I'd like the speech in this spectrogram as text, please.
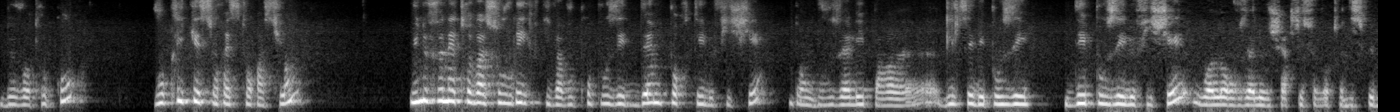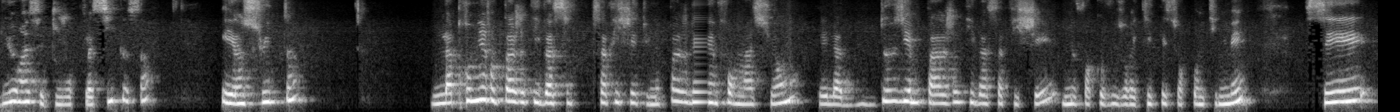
de votre cours, vous cliquez sur restauration, une fenêtre va s'ouvrir qui va vous proposer d'importer le fichier. Donc, vous allez par euh, glisser, déposer, déposer le fichier, ou alors vous allez le chercher sur votre disque dur, hein, c'est toujours classique ça. Et ensuite, la première page qui va s'afficher est une page d'information, et la deuxième page qui va s'afficher, une fois que vous aurez cliqué sur « Continuer », c'est,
